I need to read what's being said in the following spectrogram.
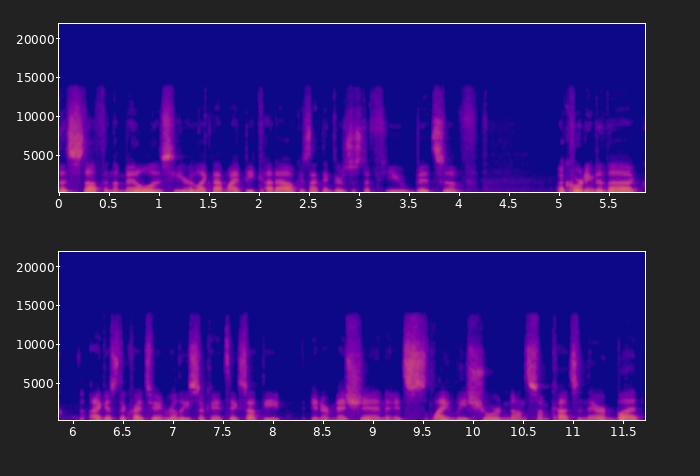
the stuff in the middle is here. Like that might be cut out because I think there's just a few bits of, according to the, I guess the Criterion release. Okay, it takes out the intermission. It's slightly shortened on some cuts in there, but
